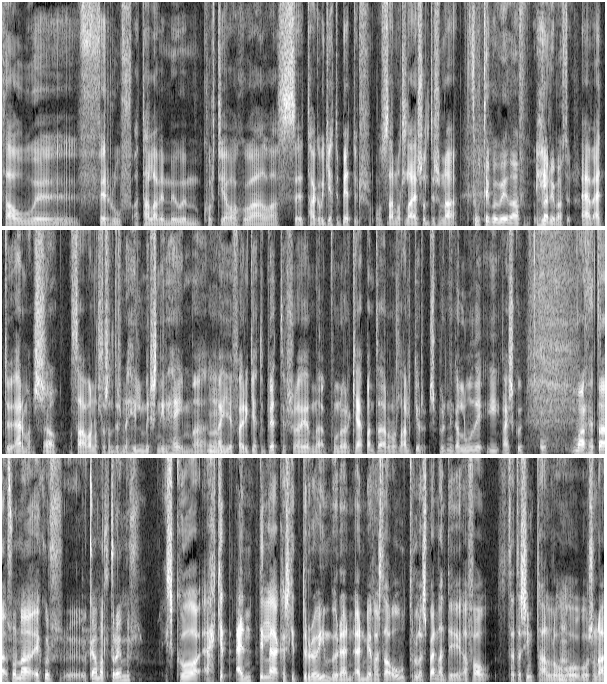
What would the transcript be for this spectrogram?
þá uh, fer Rúf að tala við mig um hvort ég hafa áhuga á að eh, taka við getur betur og það náttúrulega er svolítið svona Þú tekur við af hverjum aftur? ef Eddu Hermanns Já, og það var náttúrulega svolítið svona Hilmir snýr heim að, Mm. að ég færi getur betur að hérna búin að vera keppandi þar og náttúrulega algjör spurningalúði í æsku var þetta svona einhver uh, gamall draumur? Sko, ekkert endilega kannski draumur en, en mér fannst það ótrúlega spennandi að fá þetta símtal og, Mm. og, og svona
